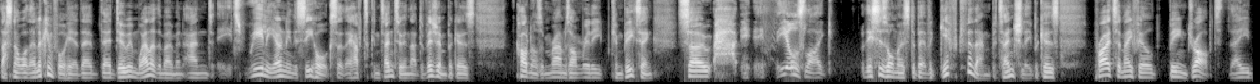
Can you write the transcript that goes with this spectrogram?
that's not what they're looking for here. They're they're doing well at the moment, and it's really only the Seahawks that they have to contend to in that division because Cardinals and Rams aren't really competing. So it, it feels like this is almost a bit of a gift for them potentially because prior to Mayfield being dropped, they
